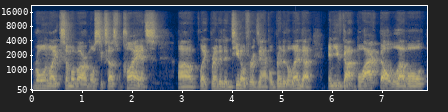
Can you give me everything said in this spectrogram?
rolling like some of our most successful clients, uh, like Brenda Dentino, for example, Brenda Delenda, and you've got black belt level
